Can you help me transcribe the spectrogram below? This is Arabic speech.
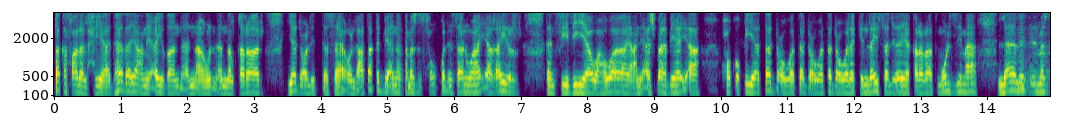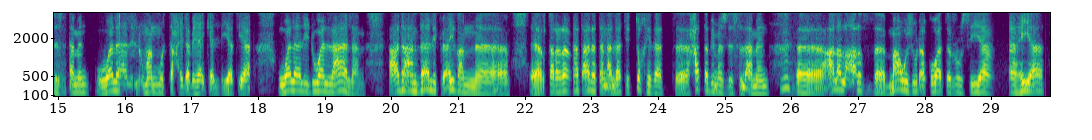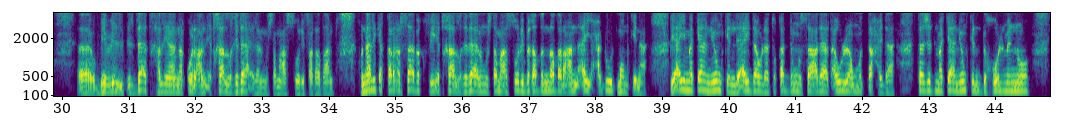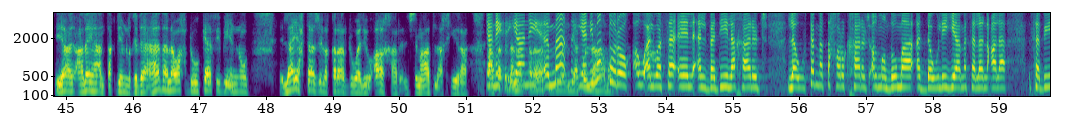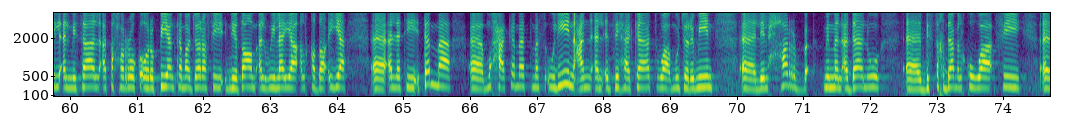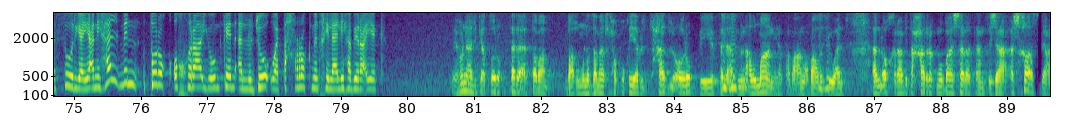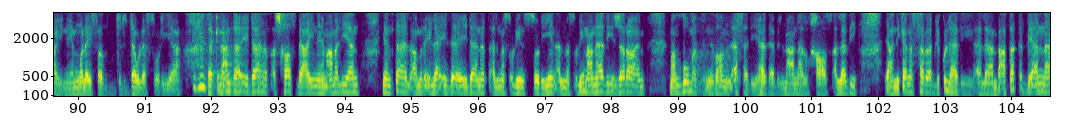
تقف على الحياد هذا يعني أيضا انه أن القرار يدعو للتساؤل. أعتقد بأن مجلس حقوق الإنسان هو هيئه غير تنفيذية حقوقية وهو يعني أشبه بهيئة حقوقية تدعو وتدعو وتدعو ولكن ليس لديها قرارات ملزمة لا للمجلس الأمن ولا للأمم المتحدة بهيكليتها ولا لدول العالم. عدا عن ذلك أيضا آه، القرارات عادة التي اتخذت آه، حتى بمجلس الأمن آه، على الأرض مع وجود القوات الروسية هي آه، بالذات خلينا نقول عن إدخال الغذاء إلى المجتمع السوري فرضا. هنالك قرار سابق في إدخال الغذاء إلى المجتمع السوري بغض النظر عن أي حدود ممكنة. بأي مكان يمكن لأي دولة تقدم مساعدات أو الامم المتحده تجد مكان يمكن الدخول منه عليها ان تقديم الغذاء. هذا لوحده كافي بأنه لا يحتاج إلى قرار دولي واخر الاجتماعات الأخيرة. يعني يعني ما يعني ما الطرق أو الوسائل البديلة خارج لو تم التحرك خارج المنظومة الدولية مثلا على سبيل المثال التحرك أوروبيا كما جرى في نظام الولاية القضائية آه، التي تم آه، محاكمة مسؤولين عن الانتهاكات ومجرمين آه، للحرب ممن أدانوا باستخدام القوة في سوريا يعني هل من طرق أخرى يمكن اللجوء والتحرك من خلالها برأيك؟ هنالك طرق ابتدأت طبعا بعض المنظمات الحقوقية بالاتحاد الأوروبي ابتدأت من ألمانيا طبعا وبعض الدول الأخرى بتحرك مباشرة تجاه أشخاص بعينهم وليس ضد الدولة السورية. لكن عندها إدانة أشخاص بعينهم عمليا ينتهي الأمر إلى إدانة المسؤولين السوريين. المسؤولين عن هذه الجرائم منظومة النظام الأسدي هذا بالمعنى الخاص الذي يعني كان السبب لكل هذه الألام. بعتقد بأن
